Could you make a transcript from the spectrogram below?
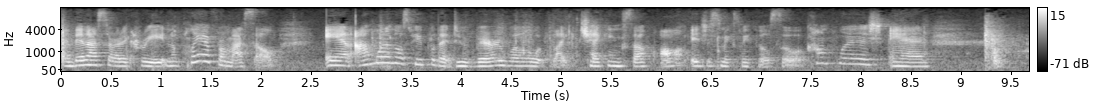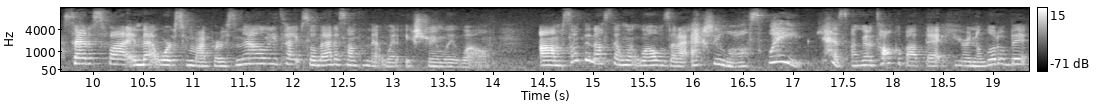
and then I started creating a plan for myself and i'm one of those people that do very well with like checking stuff off. It just makes me feel so accomplished and satisfied and that works for my personality type. So that is something that went extremely well. Um, something else that went well was that i actually lost weight. Yes i'm going to talk about that here in a little bit.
